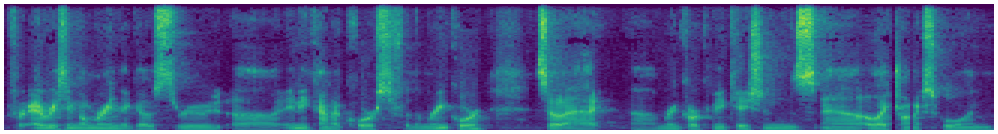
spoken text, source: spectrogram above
for every single Marine that goes through uh, any kind of course for the Marine Corps. So at uh, Marine Corps Communications uh, Electronic School in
